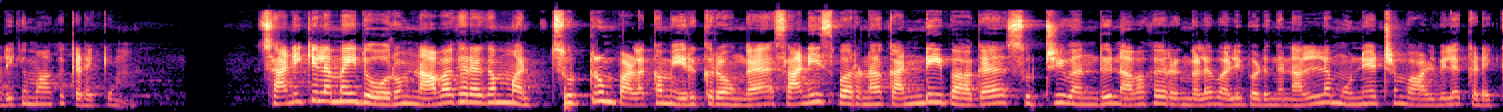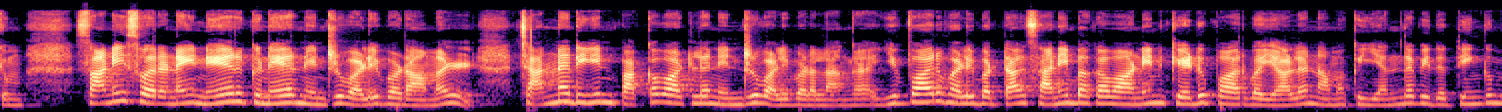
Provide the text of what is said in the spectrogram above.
அதிகமாக கிடைக்கும். சனிக்கிழமை தோறும் நவகிரகம் சுற்றும் பழக்கம் இருக்கிறவங்க சனீஸ்வரனை கண்டிப்பாக சுற்றி வந்து நவகிரகங்களை வழிபடுங்க. நல்ல முன்னேற்றம் வாழ்வில் கிடைக்கும். சனீஸ்வரனை நேருக்கு நேர் நின்று வழிபடாமல் சன்னதியின் பக்கவாட்டில் நின்று வழிபடலாங்க. இவ்வாறு வழிபட்டால் சனி பகவானின் கெடு பார்வையால் நமக்கு எந்தவித தீங்கும்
